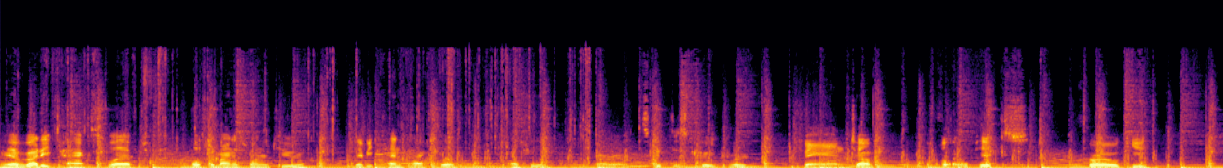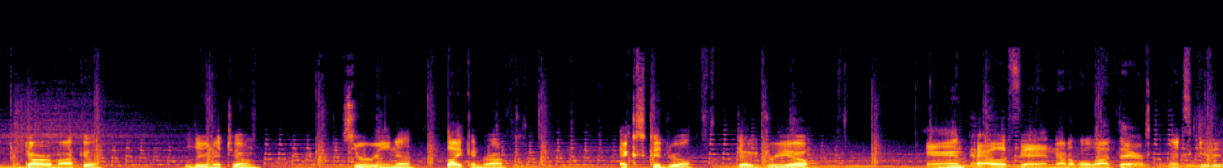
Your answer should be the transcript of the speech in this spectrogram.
We have about eight packs left, plus or minus one or two. Maybe 10 packs left, actually. Alright, let's get this code card. Phantump, Vulpix, Froakie, Darumaka, Lunatone, Serena, Lycanroc, Excadrill, Dugtrio, and Palafin. Not a whole lot there. Let's get it.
